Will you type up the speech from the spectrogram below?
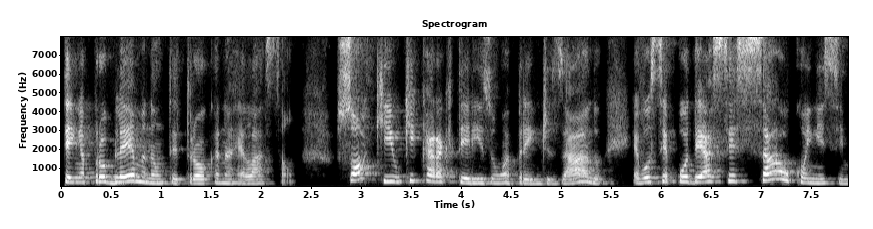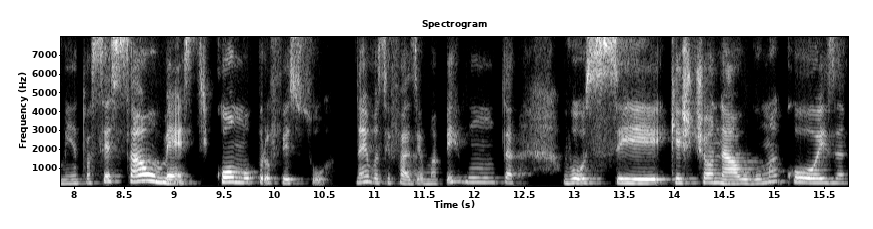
tenha problema não ter troca na relação. Só que o que caracteriza um aprendizado é você poder acessar o conhecimento, acessar o mestre como professor né? Você fazer uma pergunta, você questionar alguma coisa,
